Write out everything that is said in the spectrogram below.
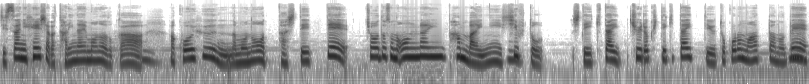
実際に弊社が足りないものとか、うん。まあ、こういうふうなものを足していって、ちょうどそのオンライン販売にシフトしていきたい、注力していきたいっていうところもあったので、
